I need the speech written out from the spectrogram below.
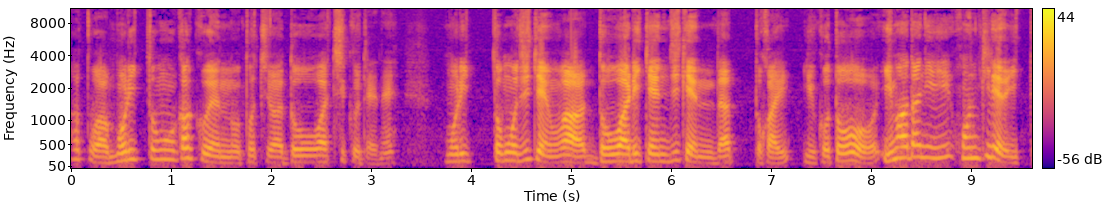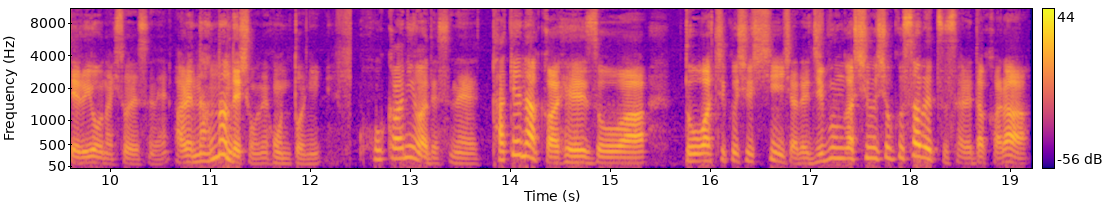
あとは森友学園の土地は童話地区でね森友事件は童話利権事件だとかいうことをいまだに本気で言ってるような人ですね。あれ何なんでしょうね本当に。他にはですね竹中平蔵は童話地区出身者で自分が就職差別されたから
